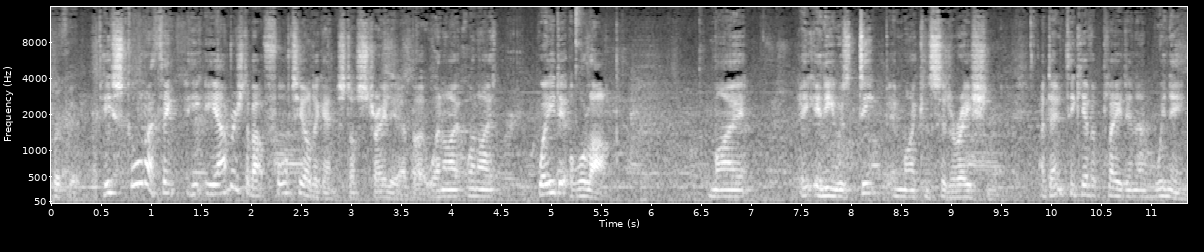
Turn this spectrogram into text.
cricket. He scored, I think, he, he averaged about 40 odd against Australia, but when I when I weighed it all up, my and he was deep in my consideration. I don't think he ever played in a winning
